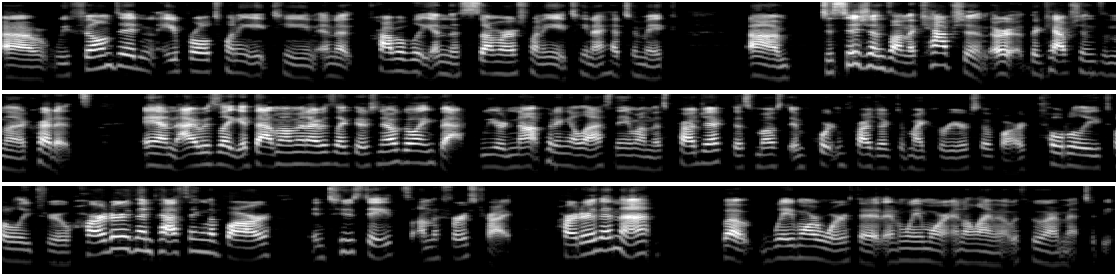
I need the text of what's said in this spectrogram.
Uh, we filmed it in April 2018, and it, probably in the summer of 2018, I had to make um, decisions on the caption or the captions and the credits. And I was like, at that moment, I was like, there's no going back. We are not putting a last name on this project, this most important project of my career so far. Totally, totally true. Harder than passing the bar in two states on the first try. Harder than that, but way more worth it and way more in alignment with who I'm meant to be.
